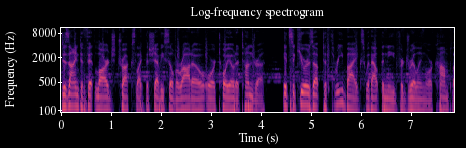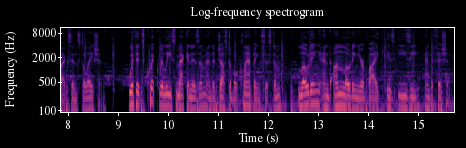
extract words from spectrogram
Designed to fit large trucks like the Chevy Silverado or Toyota Tundra, it secures up to three bikes without the need for drilling or complex installation. With its quick-release mechanism and adjustable clamping system, loading and unloading your bike is easy and efficient.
